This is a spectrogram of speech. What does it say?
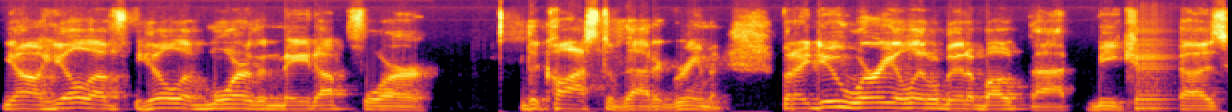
You know, he'll have he'll have more than made up for the cost of that agreement. But I do worry a little bit about that because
